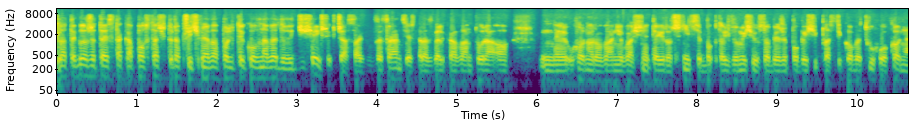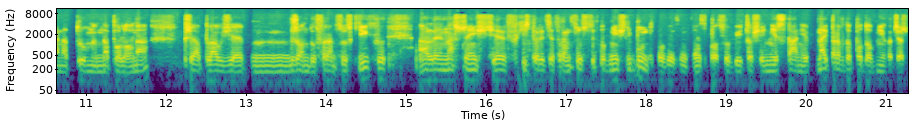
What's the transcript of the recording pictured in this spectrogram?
Dlatego, że to jest taka postać, która przyćmiewa polityków nawet w dzisiejszych czasach. We Francji jest teraz wielka awantura o mm, uhonorowanie właśnie tej rocznicy, bo ktoś wymyślił sobie, że powiesi plastikowe truchło konia nad trumnym Napoleona przy aplauzie mm, rządów francuskich, ale na szczęście w historyce francuscy podnieśli bunt, powiedzmy w ten sposób i to się nie stanie najprawdopodobniej, chociaż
